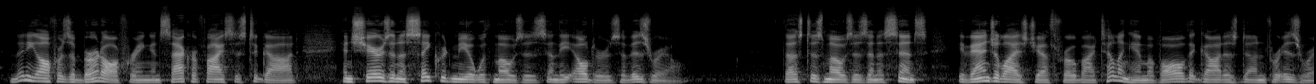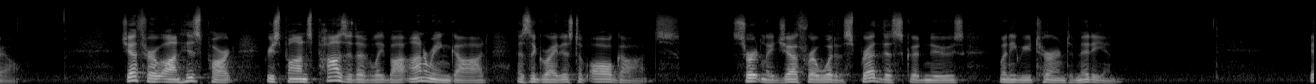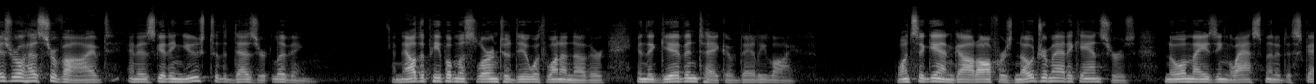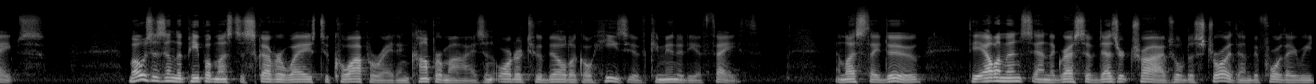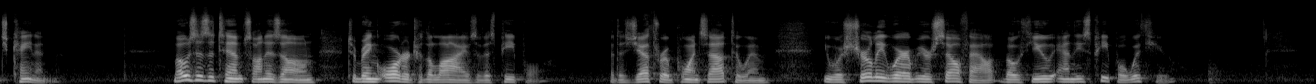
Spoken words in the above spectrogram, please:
And then he offers a burnt offering and sacrifices to God and shares in a sacred meal with Moses and the elders of Israel. Thus does Moses, in a sense, evangelize Jethro by telling him of all that God has done for Israel. Jethro, on his part, responds positively by honoring God as the greatest of all gods. Certainly, Jethro would have spread this good news when he returned to Midian. Israel has survived and is getting used to the desert living. And now the people must learn to deal with one another in the give and take of daily life. Once again, God offers no dramatic answers, no amazing last minute escapes. Moses and the people must discover ways to cooperate and compromise in order to build a cohesive community of faith. Unless they do, the elements and aggressive desert tribes will destroy them before they reach Canaan. Moses attempts on his own to bring order to the lives of his people. But as Jethro points out to him, you will surely wear yourself out, both you and these people with you.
